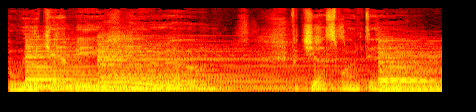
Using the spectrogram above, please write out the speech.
We can be heroes for just one day.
